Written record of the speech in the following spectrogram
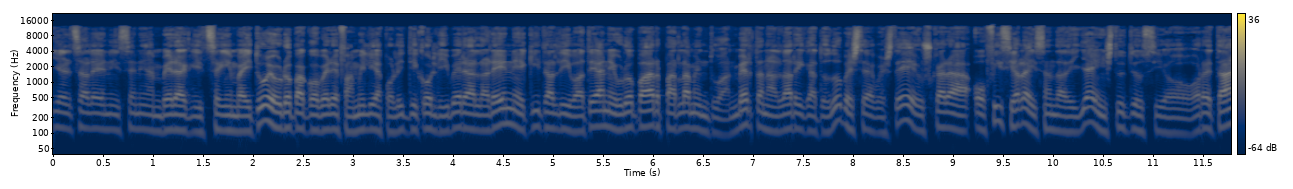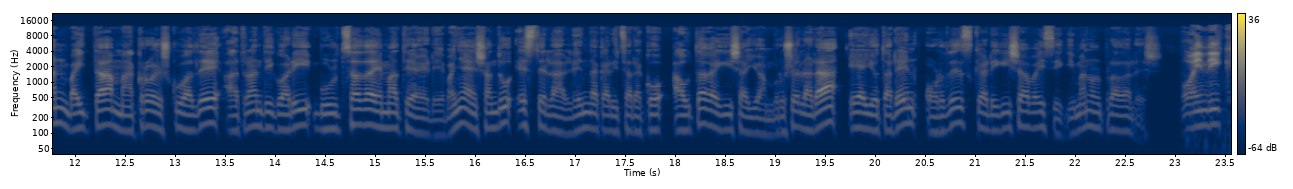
Jeltzaleen izenean berak itzegin baitu Europako bere familia politiko liberalaren ekitaldi batean Europar parlamentuan. Bertan aldarrikatu du besteak beste Euskara ofiziala izan dadila instituzio horretan baita makroeskualde Atlantikoari bultzada ematea ere, baina esan du ez dela lehendakaritzarako hautagai gisa joan Bruselara, EAJaren ordezkari gisa baizik Imanol Pradales. Oaindik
